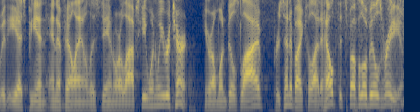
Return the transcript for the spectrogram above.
with ESPN NFL analyst Dan Orlovsky when we return here on One Bills Live, presented by Kaleida Health. It's Buffalo Bills Radio.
